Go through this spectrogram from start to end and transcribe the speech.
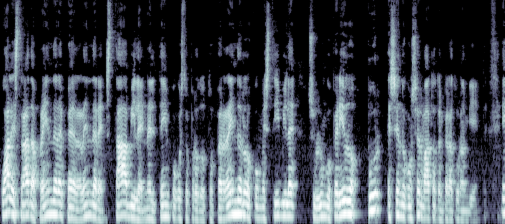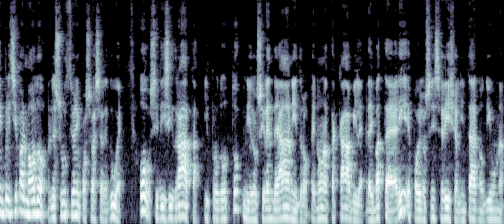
quale strada prendere per rendere stabile nel tempo questo prodotto, per renderlo commestibile sul lungo periodo pur essendo conservato a temperatura ambiente. E in principal modo le soluzioni possono essere due. O si disidrata il prodotto, quindi lo si rende anidro e non attaccabile dai batteri e poi lo si inserisce all'interno di un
